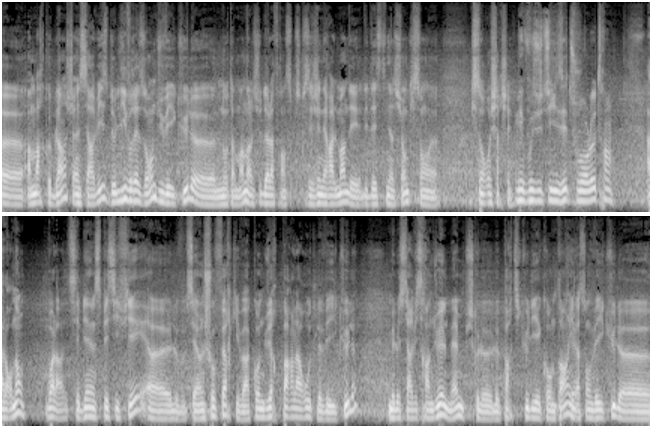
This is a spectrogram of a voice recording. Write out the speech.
euh, en marque blanche, un service de livraison du véhicule, euh, notamment dans le sud de la France, parce que c'est généralement des, des destinations qui sont, euh, qui sont recherchées. Mais vous utilisez toujours le train? Alors non, voilà, c'est bien spécifié. euh, c'est un chauffeur qui va conduire par la route le véhicule, mais le service rendu est le même, puisque le, le particulier est content, il a son véhicule euh,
